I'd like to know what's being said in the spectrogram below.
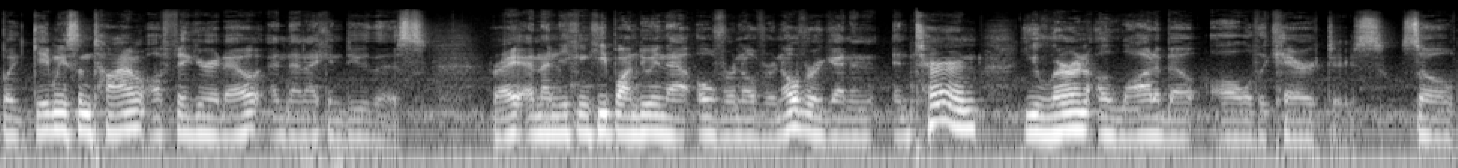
But give me some time, I'll figure it out, and then I can do this, right? And then you can keep on doing that over and over and over again. And in turn, you learn a lot about all the characters. So.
